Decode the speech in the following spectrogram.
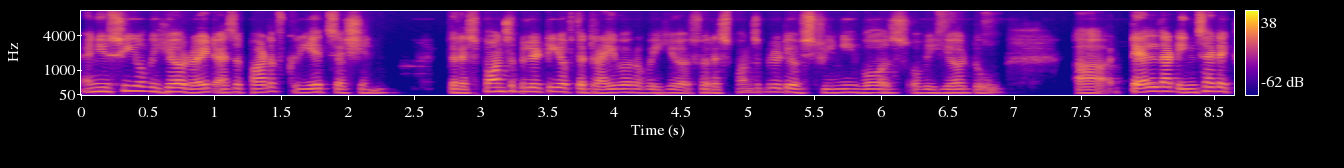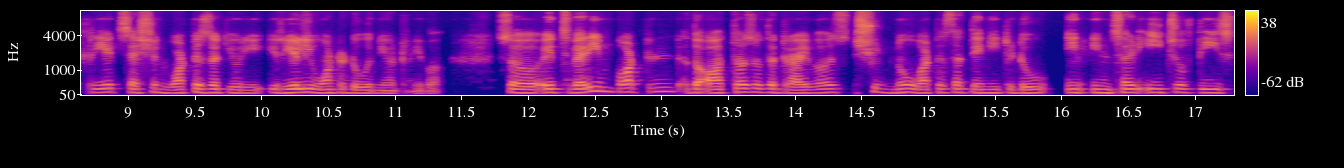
And you see over here, right, as a part of create session, the responsibility of the driver over here. So responsibility of Srini was over here to uh, tell that inside a create session, what is that you, re- really want to do in your driver. So it's very important. The authors of the drivers should know what is that they need to do in inside each of these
